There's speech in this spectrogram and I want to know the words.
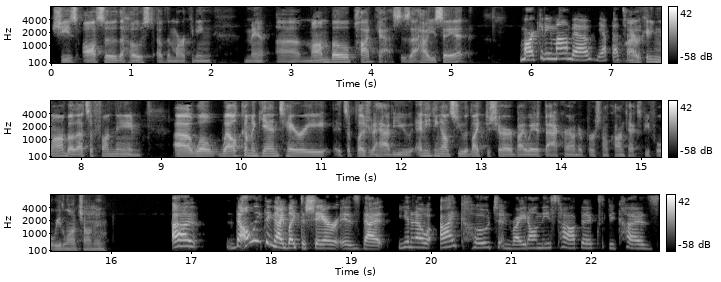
She's also the host of the Marketing uh, Mambo podcast. Is that how you say it? Marketing Mambo. Yep, that's right. Marketing Mambo. That's a fun name. Uh, well, welcome again, Terry. It's a pleasure to have you. Anything else you would like to share by way of background or personal context before we launch on in? Uh, the only thing I'd like to share is that, you know, I coach and write on these topics because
